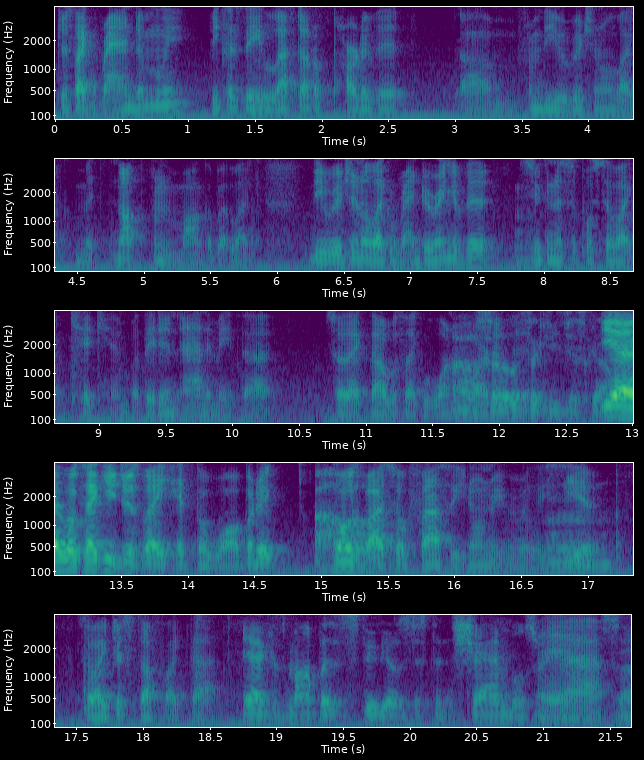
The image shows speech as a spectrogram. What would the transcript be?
just like randomly because they left out a part of it um, from the original like not from the manga but like the original like rendering of it. Mm-hmm. Sukuna's supposed to like kick him, but they didn't animate that. So like that was like one Oh, part so of it looks it. like he just got. yeah, it looks like he just like hit the wall, but it goes Oh. by so fast that you don't even really see it. Mm. So like just stuff like that. Yeah, because Mappa's studio is just in shambles right yeah, now. So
